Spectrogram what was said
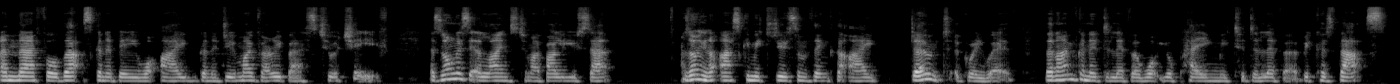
And therefore, that's going to be what I'm going to do my very best to achieve. As long as it aligns to my value set, as long as you're not asking me to do something that I don't agree with, then I'm going to deliver what you're paying me to deliver because that's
